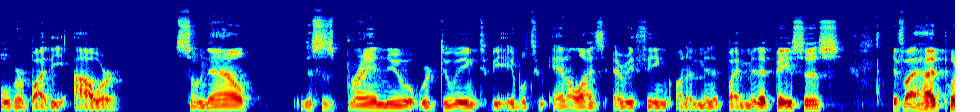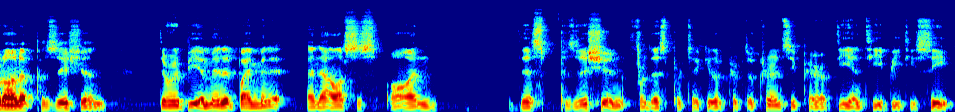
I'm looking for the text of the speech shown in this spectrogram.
over by the hour. So now this is brand new what we're doing to be able to analyze everything on a minute by minute basis. If I had put on a position there would be a minute by minute analysis on this position for this particular cryptocurrency pair of DNT BTC.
